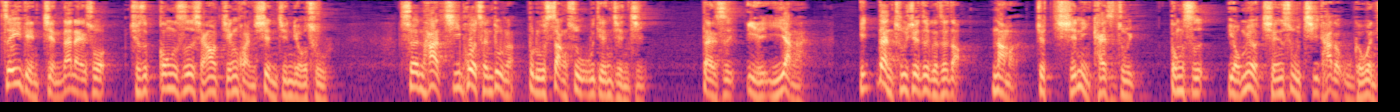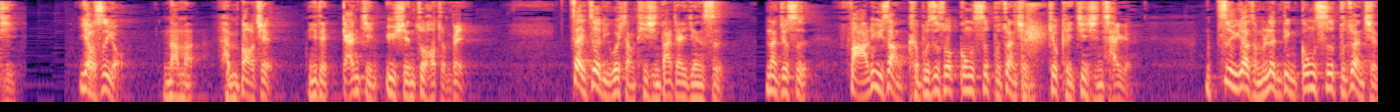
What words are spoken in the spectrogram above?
这一点简单来说，就是公司想要减缓现金流出。虽然它的急迫程度呢不如上述五点紧急，但是也一样啊。一旦出现这个征兆，那么就请你开始注意公司有没有前述其他的五个问题。要是有，那么很抱歉，你得赶紧预先做好准备。在这里，我想提醒大家一件事，那就是法律上可不是说公司不赚钱就可以进行裁员。至于要怎么认定公司不赚钱，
